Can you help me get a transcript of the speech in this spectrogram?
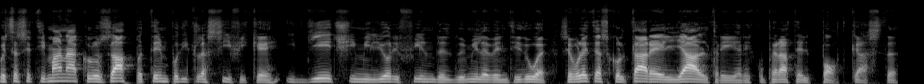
Questa settimana Close Up, tempo di classifiche, i 10 migliori film del 2022. Se volete ascoltare gli altri, recuperate il podcast.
